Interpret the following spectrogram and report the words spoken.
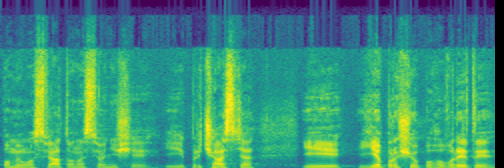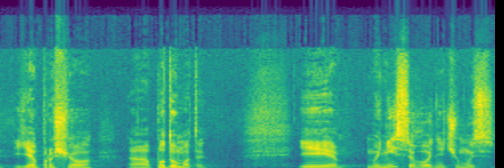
помимо свята, у нас сьогодні ще і причастя, і є про що поговорити, є про що е, подумати. І мені сьогодні чомусь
